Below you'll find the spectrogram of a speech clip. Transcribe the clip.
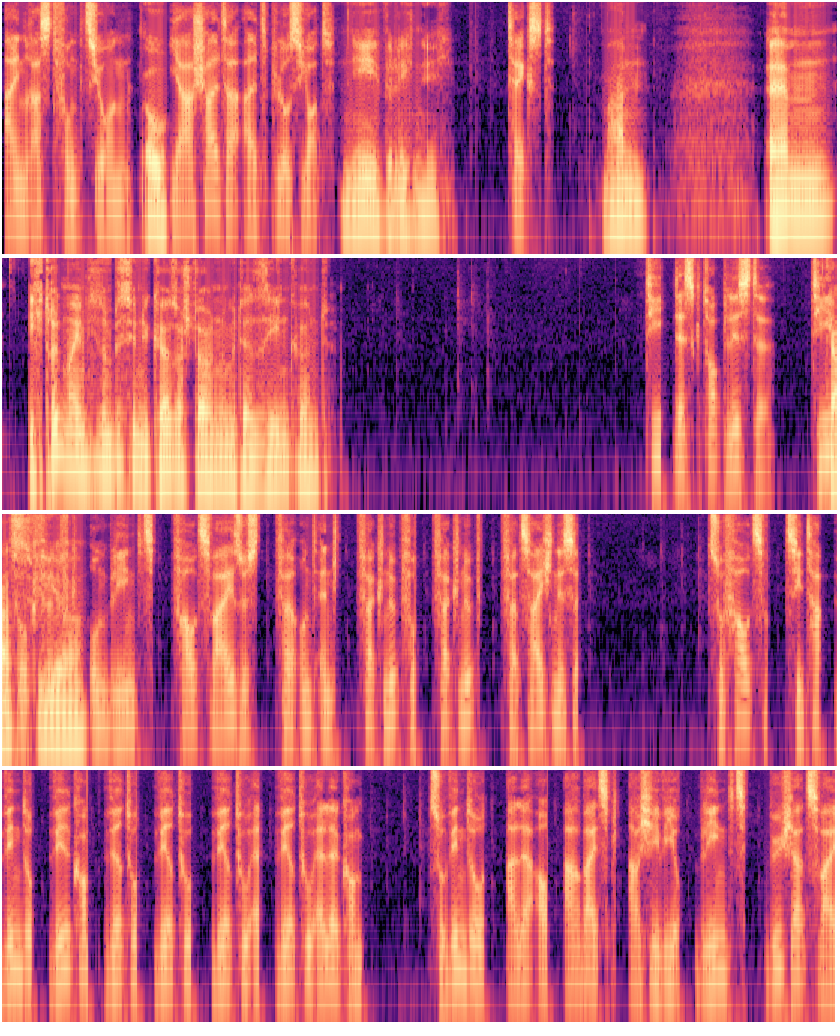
Einrastfunktion. Oh, Ja Schalter Alt plus J. nee, will ich nicht. Text. Mann. Ähm, ich drücke mal eben so ein bisschen die Cursorsteuerung, damit ihr sehen könnt. T Desktop Liste. Team Das Talk wir- 5 Umblind V2 Syst Ver und Ent Verknüpfung Verknüpf Verzeichnisse zu V2 Zitat Window Willkommen Virtu Virtu Virtu virtuelle Kom zu Windows alle Au Arbeitsarchivierung Blind Bücher 2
